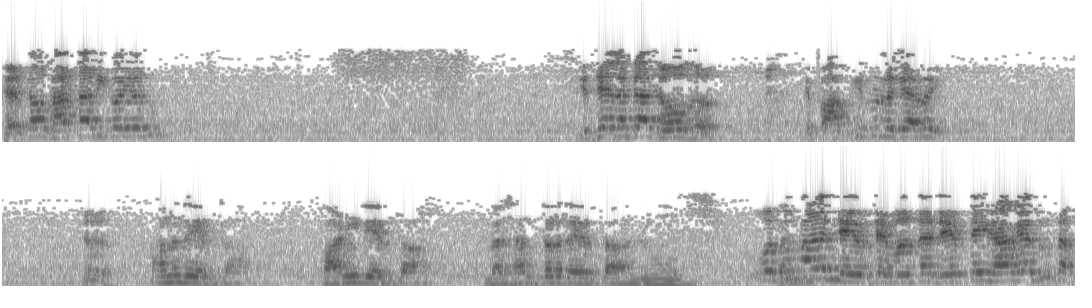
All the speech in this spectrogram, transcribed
ਫਿਰ ਤਾਂ ਉਹ ਖਾਤਾ ਨਹੀਂ ਕੋਈ ਉਹਨੂੰ। ਕਿਸੇ ਲੱਗਾ ਦੋਖ? ਕਿ ਪਾਪ ਕਿਹਨੂੰ ਲੱਗਿਆ ਬਈ? ਅਨ ਪਾਣੀ ਦੇਵਤਾ, ਬਸੰਤਰ ਦੇਵਤਾ ਨੂੰ ਉਹ ਤੂੰ ਨਾਲੇ ਦੇਵਤੇ ਮੰਨਦਾ ਦੇਵਤੇ ਹੀ ਖਾ ਗਿਆ ਤੂੰ ਤਾਂ।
